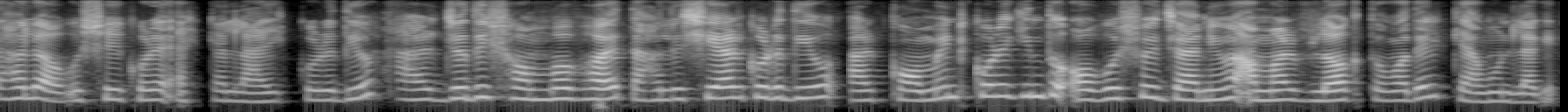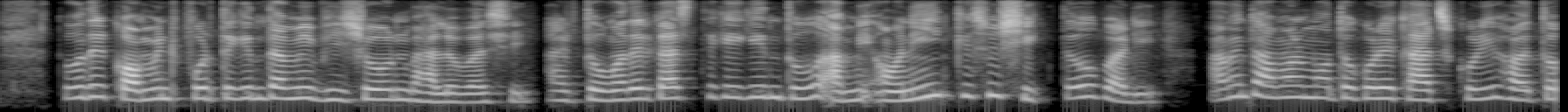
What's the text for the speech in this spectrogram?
তাহলে অবশ্যই করে একটা লাইক করে দিও। আর যদি সম্ভব হয় তাহলে শেয়ার করে দিও। আর কমেন্ট করে কিন্তু অবশ্যই জানিও আমার ব্লগ তোমাদের কেমন লাগে। তোমাদের কমেন্ট পড়তে কিন্তু আমি ভীষণ ভালোবাসি। আর তোমাদের কাছ থেকে কিন্তু আমি অনেক কিছু শিখতেও পারি। আমি তো আমার মতো করে কাজ করি, হয়তো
